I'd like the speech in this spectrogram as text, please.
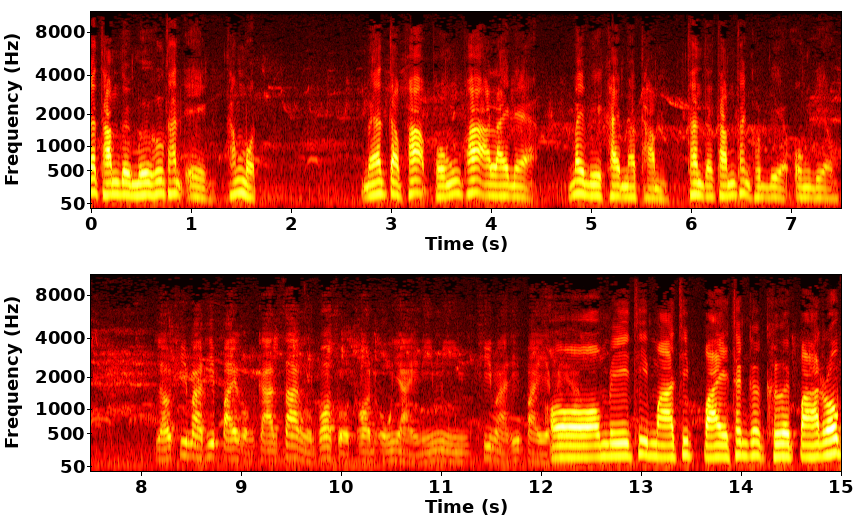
ก็ทำโดยมือของท่านเองทั้งหมด แม้แต่พระผงพระอะไรเนี่ยไม่มีใครมาทำท่านจะทำท่านคนเดียวองค์เดียว แล้วที่มาที่ไปของการสร้างหลวงพ่อโสธรองค์ใหญ่นี้มีที่มาที่ไปยังไงอ๋อครับมีที่มาที่ไปท่านก็เคยปรารบ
